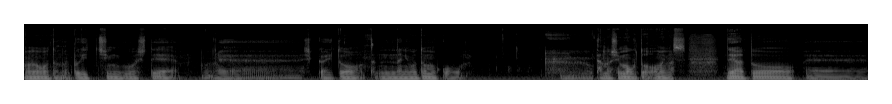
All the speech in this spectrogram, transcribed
物事のブリッジングをして、えー、しっかりと何事もこう、楽しもうと思います。であと、え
